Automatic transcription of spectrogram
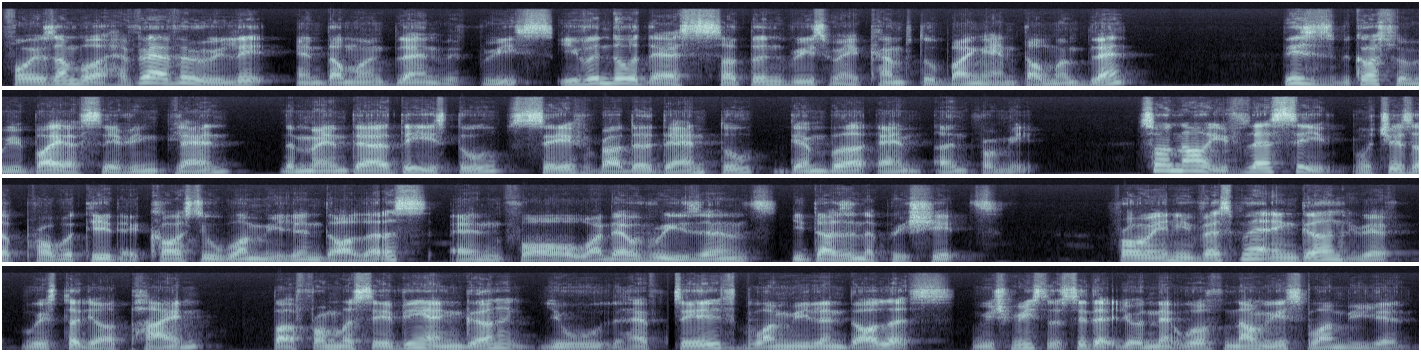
For example, have you ever relate endowment plan with risk, even though there's certain risk when it comes to buying an endowment plan? This is because when we buy a saving plan, the mentality is to save rather than to gamble and earn from it. So now if let's say you purchase a property that costs you $1 million and for whatever reasons, it doesn't appreciate. From an investment angle, you have wasted your time, but from a saving angle, you have saved $1 million, which means to say that your net worth now is 1 million.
